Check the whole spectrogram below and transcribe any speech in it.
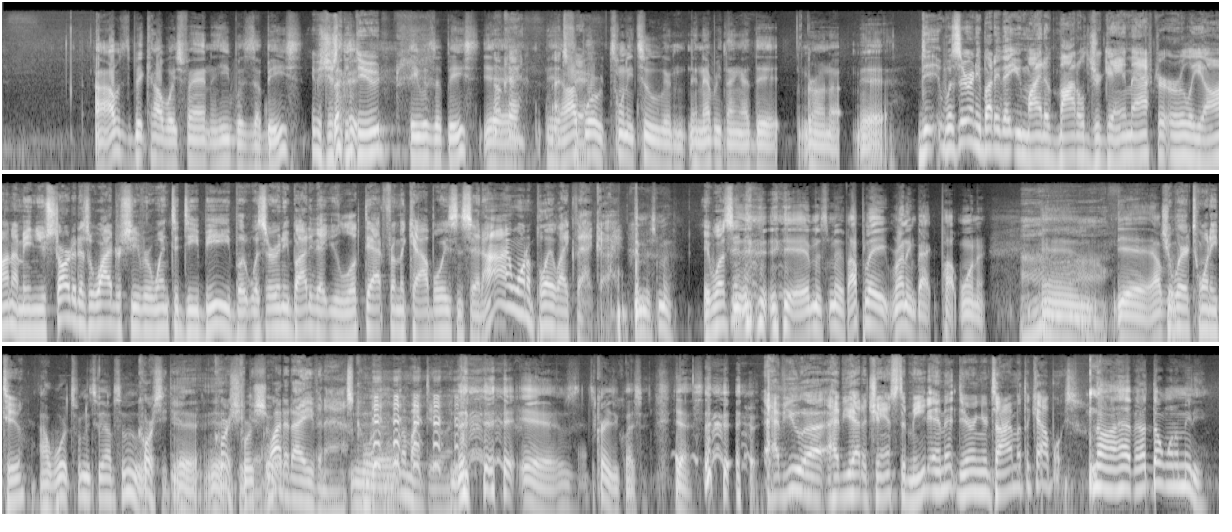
Uh, I was a big Cowboys fan, and he was a beast. He was just a dude. he was a beast. Yeah. Okay, Yeah, that's I fair. wore 22 and, in everything I did growing up. Yeah. Did, was there anybody that you might have modeled your game after early on? I mean, you started as a wide receiver, went to DB, but was there anybody that you looked at from the Cowboys and said, "I want to play like that guy"? Emmitt Smith. It wasn't. yeah, Emmitt Smith. I played running back, Pop Warner. And yeah, I Did you was- wear 22? I wore 22, absolutely. Of course you did. Yeah, of course you did. Sure. Why did I even ask? What, what am I doing? yeah, it was a crazy question. Yes. have you uh, have you had a chance to meet Emmitt during your time with the Cowboys? no, I haven't. I don't want to meet him.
